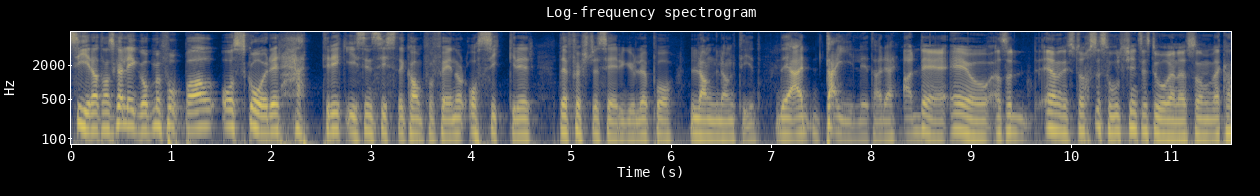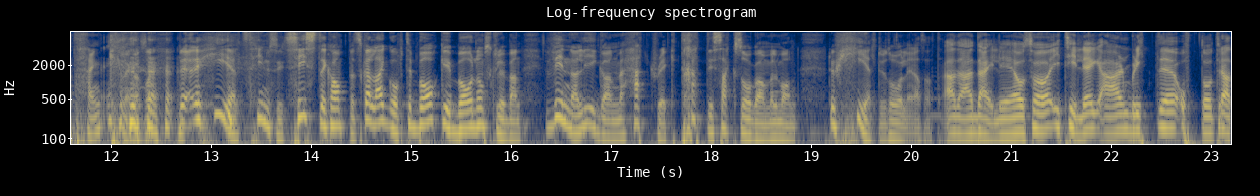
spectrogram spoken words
Sier at han skal legge opp med fotball, og skårer hat trick i sin siste kamp for Feyenoord. Og sikrer det første seriegullet på lang, lang tid. Det er deilig, Tarjei. Ja, Det er jo altså, en av de største solskinnshistoriene som jeg kan tenke meg. Altså. Det er helt sinnssykt. Siste kampen skal legge opp tilbake i barndomsklubben. Vinner ligaen med hat trick. 36 år gammel mann. Det er jo helt utrolig. rett og slett Ja, det er deilig. Og så I tillegg er han blitt eh, 38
